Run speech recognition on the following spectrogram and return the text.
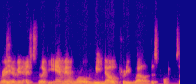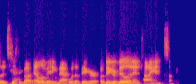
right? Yeah. I mean, I just feel like the Ant Man world we know pretty well at this point. So it's just yeah. about elevating that with a bigger a bigger villain and tie into something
